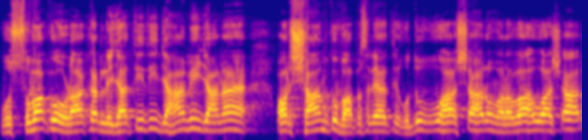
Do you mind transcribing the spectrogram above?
وہ صبح کو اڑا کر لے جاتی تھی جہاں بھی جانا ہے اور شام کو واپس لے جاتی غدو ہوا شہر و مروا ہوا شہر۔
